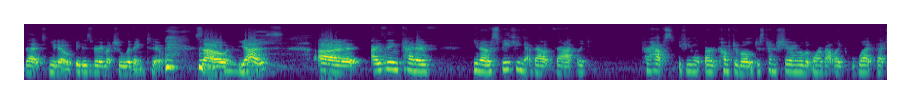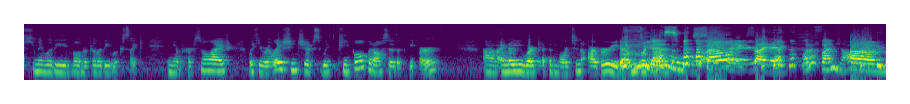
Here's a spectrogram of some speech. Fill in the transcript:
that you know it is very much a living too. So yes, uh, I think kind of you know speaking about that, like perhaps if you are comfortable, just kind of sharing a little bit more about like what that humility and vulnerability looks like in your personal life, with your relationships with people, but also like the earth. Um, I know you work at the Morton Arboretum, which Yes. is so exciting. What a fun job. Um,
